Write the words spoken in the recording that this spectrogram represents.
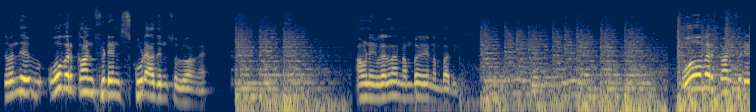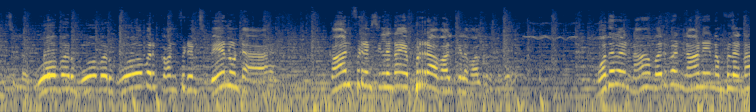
இது வந்து ஓவர் கான்ஃபிடென்ஸ் கூடாதுன்னு சொல்லுவாங்க. அவனுங்களெல்லாம் நம்பவே நம்பாதீங்க. ஓவர் கான்ஃபிடென்ஸ் இல்ல. ஓவர் ஓவர் ஓவர் கான்ஃபிடென்ஸ் வேணும்டா. கான்ஃபிடென்ஸ் இல்லைன்னா எப்படிடா வாழ்க்கையில வாழ்றது? முதல்ல நான் வருவேன் நானே நம்பலன்னா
